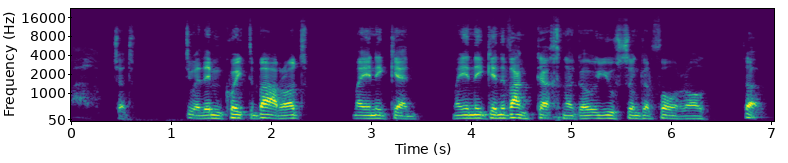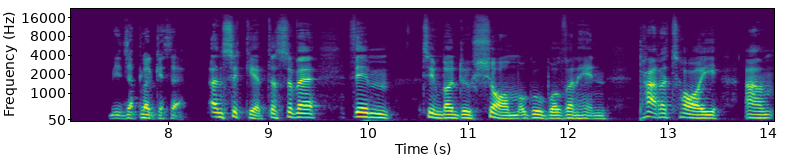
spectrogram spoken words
wel, tyd, dyw e ddim cweith yn barod, mae e'n ugen. Mae e'n y fancach nag o Iwson gyrfforol. So, mi ddatblygaeth e. Yn sicr, dys fe ddim teimlo'n rhyw siom o gwbl fan hyn, paratoi am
